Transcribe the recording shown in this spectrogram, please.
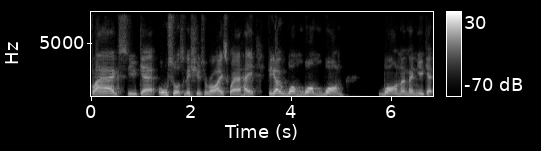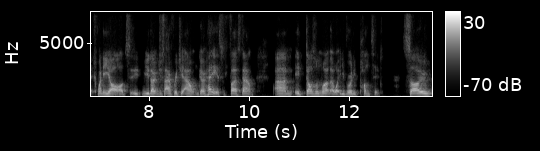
flags, you get all sorts of issues arise where, hey, if you go one, one, one, one, and then you get 20 yards, you don't just average it out and go, hey, it's a first down. Um, it doesn't work that way. You've already punted. So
